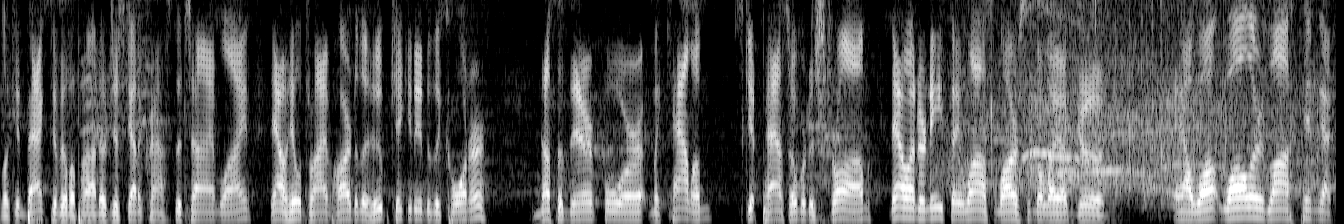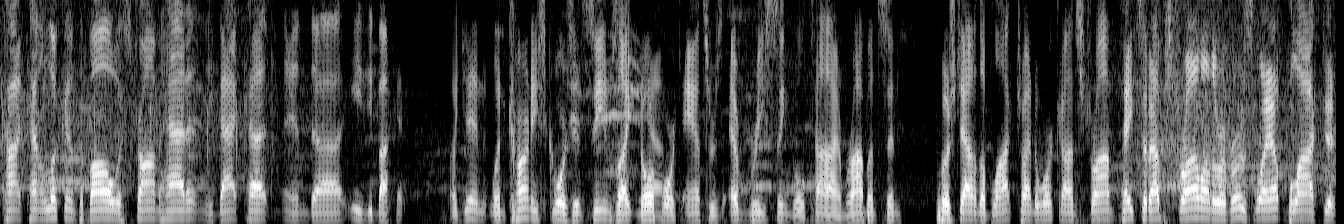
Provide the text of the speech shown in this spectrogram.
Looking back to Villapando. Just got across the timeline. Now he'll drive hard to the hoop, kick it into the corner. Nothing there for McCallum. Skip pass over to Strom. Now underneath, they lost Larson. The layup good. Yeah, Waller lost him, got caught kind of looking at the ball with Strom had it, and he back cut and uh, easy bucket. Again, when Kearney scores, it seems like Norfolk yeah. answers every single time. Robinson pushed out of the block, trying to work on Strom, takes it up. Strom on the reverse layup, blocked it.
